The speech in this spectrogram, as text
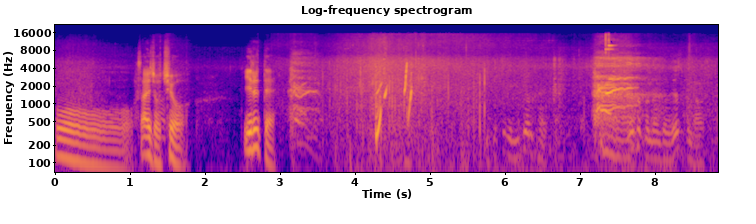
오 사이즈 좋죠 이럴 때. 타였다. 여섯 번 던져 여섯 번 나왔어.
